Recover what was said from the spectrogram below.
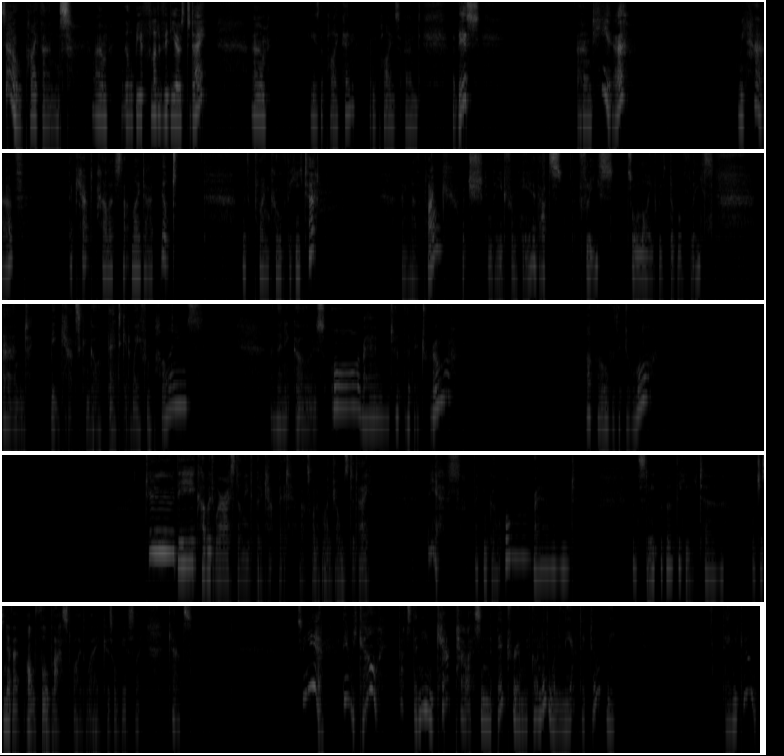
So, pie fans, um, there'll be a flood of videos today. Um, here's the pie pen and the pies and the base. And here we have the cat palace that my dad built with a plank over the heater. And another plank which can lead from here. That's fleece. It's all lined with double fleece and big cats can go up there to get away from pies and then it goes all around the bedroom up over the door to the cupboard where I still need to put a cat bed. That's one of my jobs today. But yes, they can go all around and sleep above the heater, which is never on full blast, by the way, because obviously cats. So yeah, there we go. That's the new cat palace in the bedroom. We've got another one in the attic, don't we? There we go.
